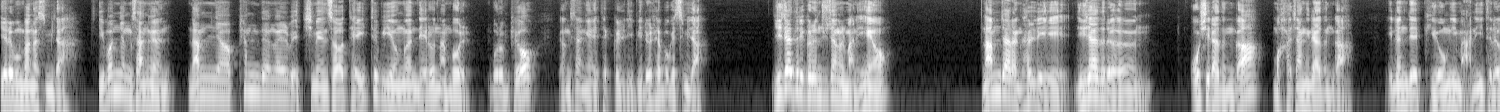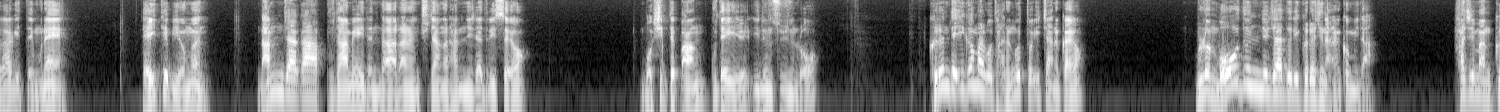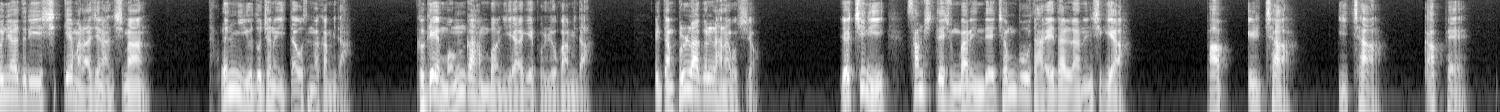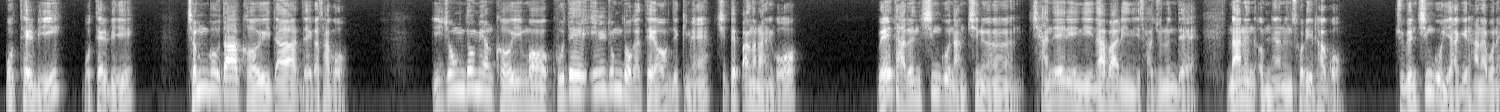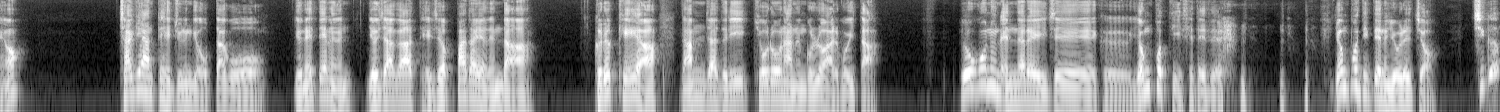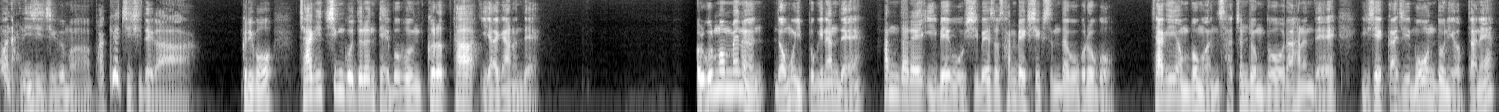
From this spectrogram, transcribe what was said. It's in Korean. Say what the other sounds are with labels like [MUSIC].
여러분 반갑습니다. 이번 영상은 남녀 평등을 외치면서 데이트 비용은 내로남불 물음표 영상에 댓글 리뷰를 해보겠습니다. 여자들이 그런 주장을 많이 해요. 남자랑 달리 여자들은 옷이라든가 뭐 화장이라든가 이런 데 비용이 많이 들어가기 때문에 데이트 비용은 남자가 부담해야 된다라는 주장을 하는 여자들이 있어요. 뭐 10대 빵, 9대 1 이런 수준으로. 그런데 이거 말고 다른 것도 있지 않을까요? 물론 모든 여자들이 그러진 않을 겁니다. 하지만 그녀들이 쉽게 말하진 않지만 다른 이유도 저는 있다고 생각합니다. 그게 뭔가 한번 이야기해 보려고 합니다. 일단 블락을 하나 보시죠. 여친이 30대 중반인데 전부 다 해달라는 시기야. 밥 1차, 2차, 카페, 모텔비, 모텔비 전부 다 거의 다 내가 사고 이 정도면 거의 뭐 9대 1 정도 같아요. 느낌에 10대 빵은 아니고 왜 다른 친구 남친은 샤넬이니 나발이니 사주는데 나는 없냐는 소리를 하고 주변 친구 이야기를 하나 보네요. 자기한테 해주는 게 없다고 연애 때는 여자가 대접받아야 된다. 그렇게 해야 남자들이 결혼하는 걸로 알고 있다. 요거는 옛날에 이제 그 영포티 세대들 [LAUGHS] 영포티 때는 요랬죠. 지금은 아니지 지금은 바뀌었지 시대가. 그리고 자기 친구들은 대부분 그렇다 이야기하는데 얼굴 몸매는 너무 이쁘긴 한데 한 달에 250에서 300씩 쓴다고 그러고 자기 연봉은 4천 정도라 하는데 이제까지 모은 돈이 없다네?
